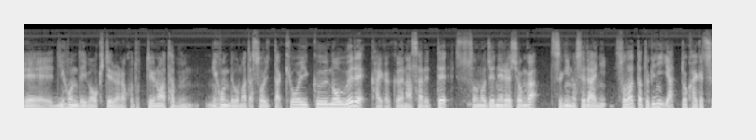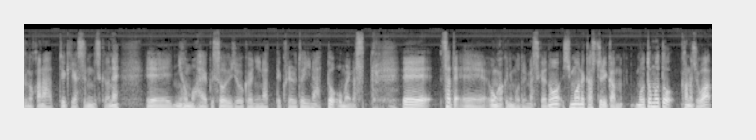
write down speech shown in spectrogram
えー、日本で今起きているようなことっていうのは多分日本でもまたそういった教育の上で改革がなされてそのジェネレーションが次の世代に育った時にやっと解決するのかなっていう気がするんですけどね、えー、日本も早くそういう状況になってくれるといいなと思います。えー、さて、えー、音楽に戻りますけども、シモーネ・カストリカム、もともと彼女は、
